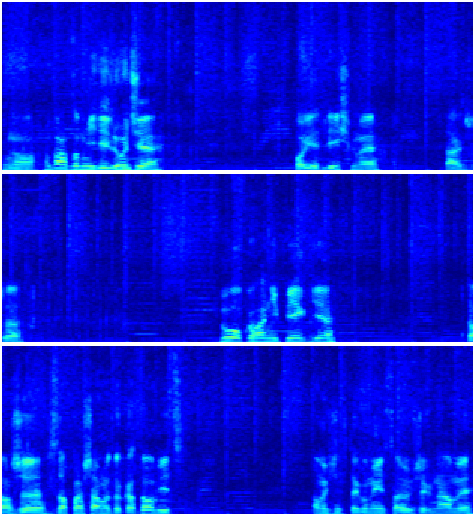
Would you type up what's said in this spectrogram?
No, bardzo mili ludzie. Pojedliśmy, także było kochani pięknie. Także zapraszamy do Katowic. A my się z tego miejsca już żegnamy.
